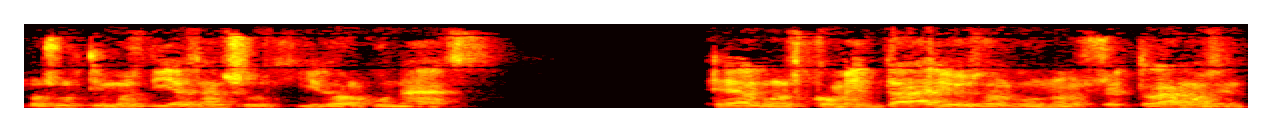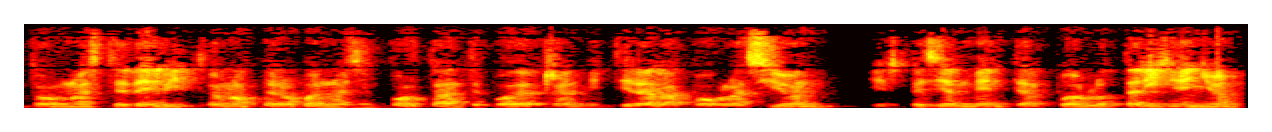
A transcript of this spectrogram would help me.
los últimos días han surgido algunas, eh, algunos comentarios, algunos reclamos en torno a este débito, ¿no? Pero bueno, es importante poder transmitir a la población y especialmente al pueblo tarijeño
